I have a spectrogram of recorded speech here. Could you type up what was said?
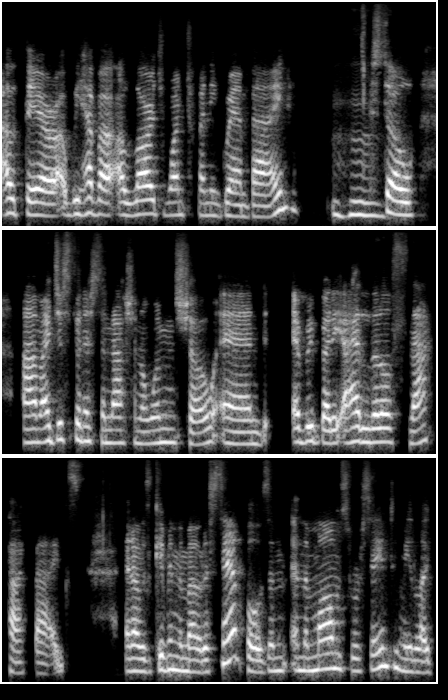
out there. We have a, a large 120 gram bag. Mm-hmm. So um, I just finished the National Women's Show, and everybody i had little snack pack bags and i was giving them out as samples. And, and the moms were saying to me like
